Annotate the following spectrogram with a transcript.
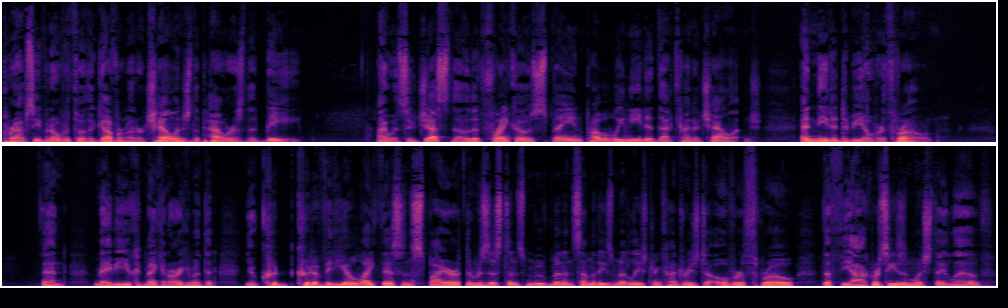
perhaps even overthrow the government or challenge the powers that be. I would suggest, though, that Franco's Spain probably needed that kind of challenge and needed to be overthrown. And maybe you could make an argument that you know, could could a video like this inspire the resistance movement in some of these Middle Eastern countries to overthrow the theocracies in which they live?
